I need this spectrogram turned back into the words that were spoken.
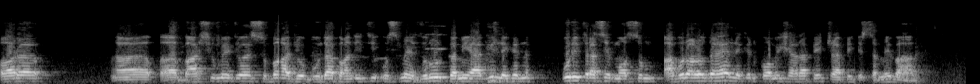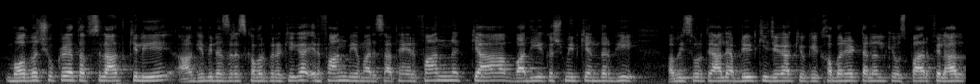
और बारिशों में जो है सुबह जो बूंदा बांदी थी उसमें ज़रूर कमी आ गई, लेकिन पूरी तरह से मौसम अबुरालुदा है, लेकिन कौमी शारा पे ट्रैफ़िक इस समय बहाल है। बहुत बहुत शुक्रिया तफसलात के लिए। आगे भी नज़र इस खबर पर रखिएगा। इरफान भी हमारे साथ हैं। इरफान, क्या वादी कश्मीर के अंदर भी अभी सूरत हाल अपडेट कीजिएगा? क्योंकि खबर है, टनल के उस पार फ़िलहाल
